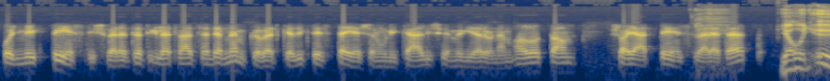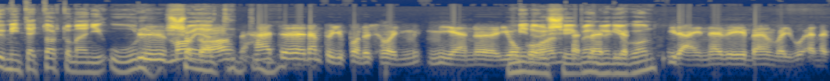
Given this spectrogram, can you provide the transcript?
hogy még pénzt is veretett, illetve hát szerintem nem következik, ez teljesen unikális, én még erről nem hallottam, saját pénzt veretett. Ja, hogy ő, mint egy tartományi úr, ő maga, saját... hát nem tudjuk pontosan, hogy milyen jogon. Minőségben, meg jogon. Irány nevében, vagy ennek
